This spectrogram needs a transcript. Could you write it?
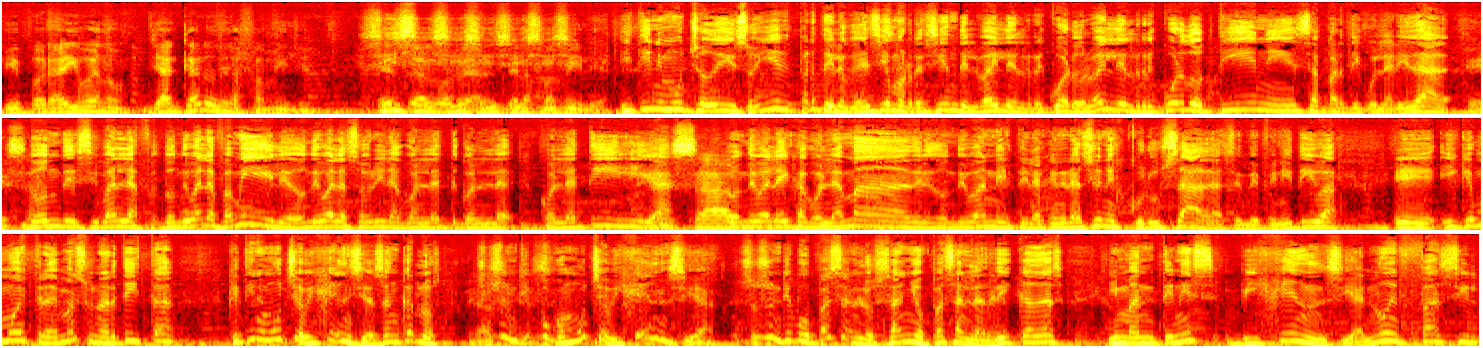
Y por ahí, bueno, Giancarlo de la familia. Sí, sí, sí, sí, sí, Y tiene mucho de eso. Y es parte de lo que decíamos recién del baile del recuerdo. El baile del recuerdo tiene esa particularidad. Donde, si va la, donde va la familia, donde va la sobrina con la, con la, con la tía, donde va la hija con la madre, donde van este, las generaciones cruzadas, en definitiva. Eh, y que muestra además un artista que tiene mucha vigencia. San Carlos, sos un tipo con mucha vigencia. Sos un tipo que pasan los años, pasan las décadas y mantenés vigencia. No es fácil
